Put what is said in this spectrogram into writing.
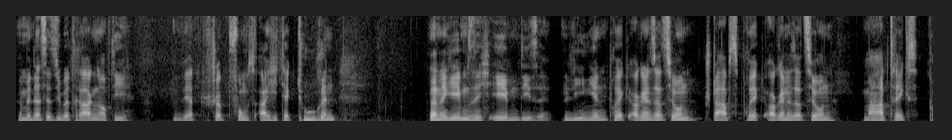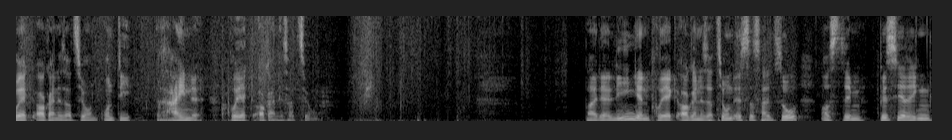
Wenn wir das jetzt übertragen auf die Wertschöpfungsarchitekturen, dann ergeben sich eben diese Linienprojektorganisation, Stabsprojektorganisation, Matrix-Projektorganisation und die reine Projektorganisation. Bei der Linienprojektorganisation ist es halt so, aus dem bisherigen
